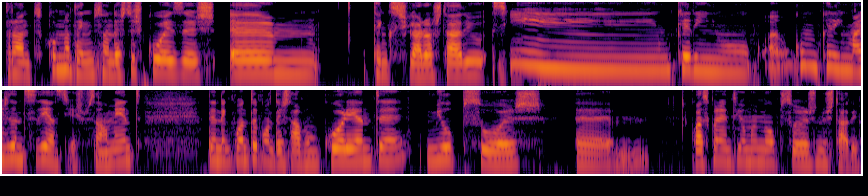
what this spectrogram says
pronto, como não tenho noção destas coisas, um, tenho que chegar ao estádio assim, um bocadinho, com um bocadinho mais de antecedência, especialmente tendo em conta que ontem estavam 40 mil pessoas, um, quase 41 mil pessoas no estádio.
